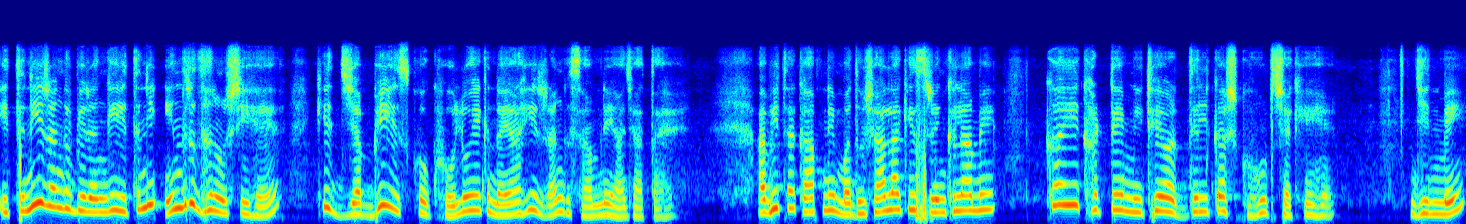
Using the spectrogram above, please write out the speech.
इतनी रंग बिरंगी इतनी इंद्रधनुषी है कि जब भी इसको खोलो, एक नया ही रंग सामने आ जाता है। अभी तक आपने मधुशाला की श्रृंखला में कई खट्टे मीठे और दिलकश घूट चखे हैं, जिनमें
